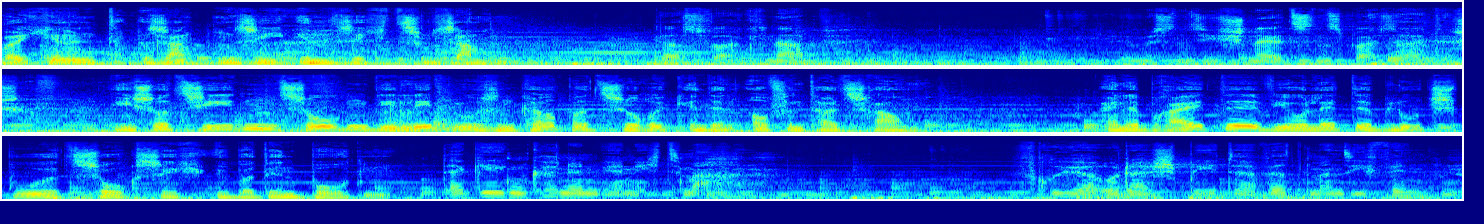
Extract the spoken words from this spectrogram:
Röchelnd sanken sie in sich zusammen. Das war knapp. Wir müssen sie schnellstens beiseite schaffen. Die Schoziden zogen die leblosen Körper zurück in den Aufenthaltsraum. Eine breite, violette Blutspur zog sich über den Boden. Dagegen können wir nichts machen. Früher oder später wird man sie finden.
